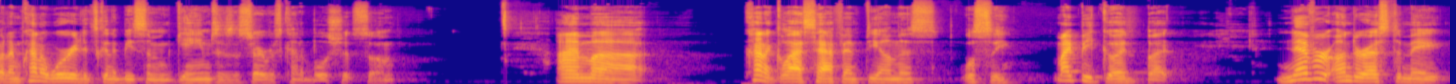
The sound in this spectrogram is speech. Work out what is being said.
but I'm kind of worried it's going to be some games as a service kind of bullshit. So I'm uh, kind of glass half empty on this. We'll see. Might be good, but never underestimate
